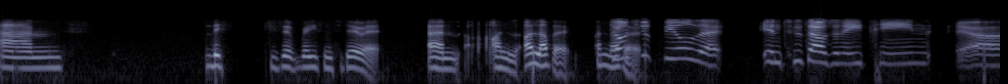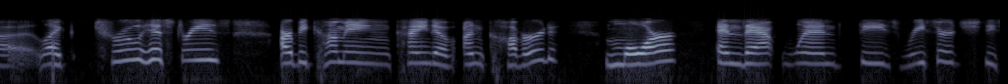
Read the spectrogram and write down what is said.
and this is a reason to do it, and I I love it. Don't it. you feel that in 2018, uh, like true histories are becoming kind of uncovered more, and that when these research, these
